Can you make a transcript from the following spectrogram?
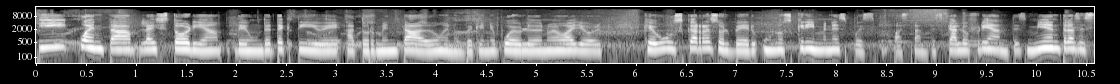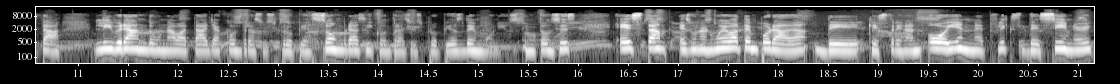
y cuenta la historia de un detective atormentado en un pequeño pueblo de Nueva York que busca resolver unos crímenes pues bastante escalofriantes mientras está librando una batalla contra sus propias sombras y contra sus propios demonios. Entonces, esta es una nueva temporada de que estrenan hoy en Netflix The Sinner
